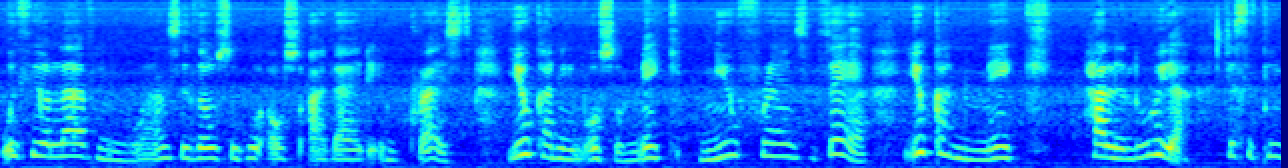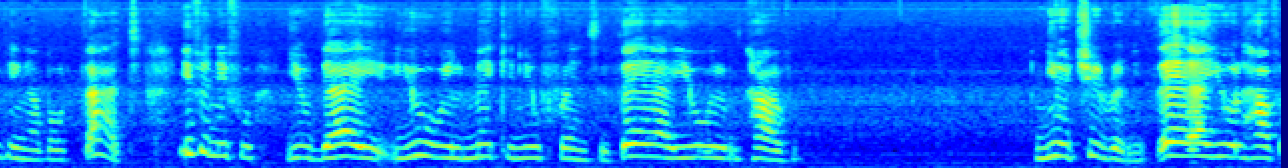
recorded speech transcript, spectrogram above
with your loving ones those who also are died in christ. You can also make new friends there. You can make hallelujah. Just thinking about that. Even if you die you will make new friends there. You will have new children there. You will have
